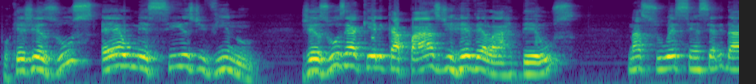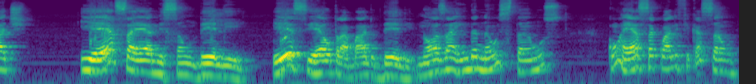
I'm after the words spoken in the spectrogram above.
Porque Jesus é o Messias divino. Jesus é aquele capaz de revelar Deus na sua essencialidade. E essa é a missão dele. Esse é o trabalho dele. Nós ainda não estamos com essa qualificação.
